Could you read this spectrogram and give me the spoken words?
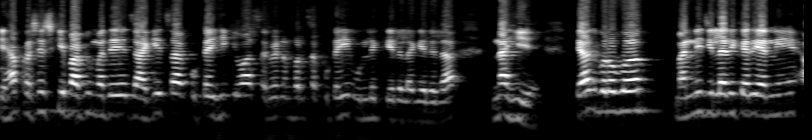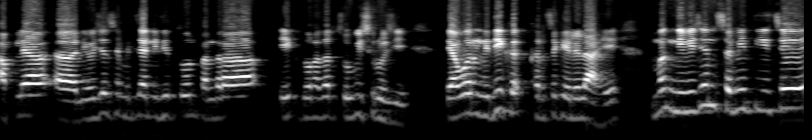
ह्या प्रशासकीय बाबीमध्ये जागेचा कुठेही किंवा सर्वे नंबरचा कुठेही उल्लेख केलेला गेलेला नाहीये. त्याचबरोबर माननीय जिल्हाधिकारी यांनी आपल्या नियोजन समितीच्या निधीतून पंधरा एक दोन हजार चोवीस रोजी त्यावर निधी खर्च केलेला आहे. मग नियोजन समितीचे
